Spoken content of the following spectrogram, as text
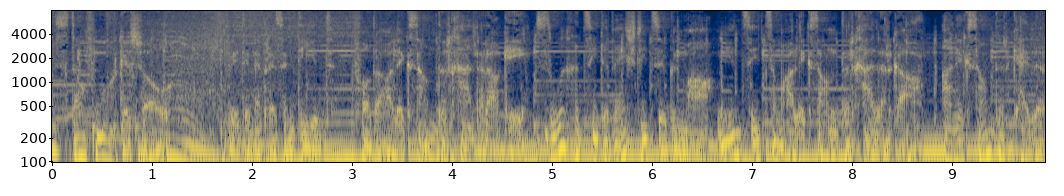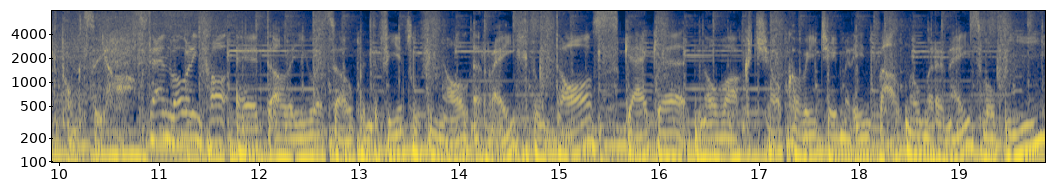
Best auf Morgenshow wird Ihnen präsentiert von der Alexander Keller AG. Suchen Sie den besten Zügelmann, müssen Sie zum Alexander Keller gehen. AlexanderKeller.ch Stan Wawrinka hat alle US Open das Viertelfinal erreicht und das gegen Novak Djokovic, immerhin die Weltnummer 1, wobei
